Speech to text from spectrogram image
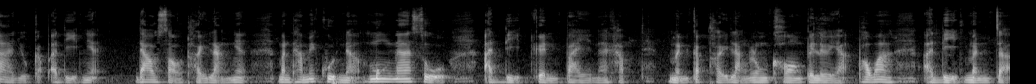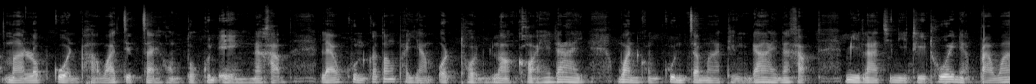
ตาอยู่กับอดีตเนี่ยดาวเสาถอยหลังเนี่ยมันทำให้คุณนะมุ่งหน้าสู่อดีตเกินไปนะครับ เหมือนกับถอยหลังลงคลองไปเลยอะเพราะว่าอดีตมันจะมารบกวนภาวะจิตใจของตัวคุณเองนะครับ แล้วคุณก็ต้องพยายามอดทนรอคอยให้ได้ วันของคุณจะมาถึงได้นะครับ มีราชินีถือถ้วยเนี่ยแปลว่า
